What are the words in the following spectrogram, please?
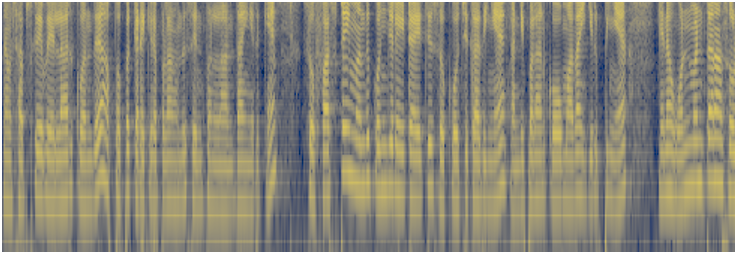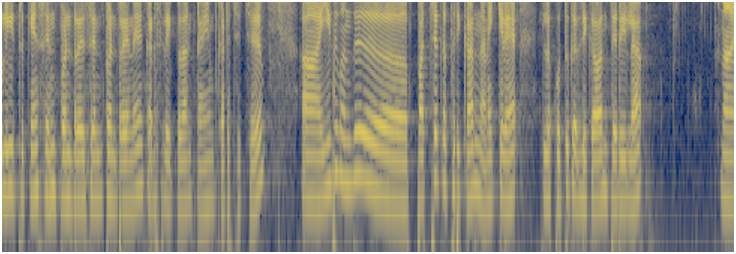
நம்ம சப்ஸ்கிரைபர் எல்லாருக்கும் வந்து அப்பப்போ கிடைக்கிறப்பெல்லாம் வந்து சென்ட் பண்ணலான்னு தான் இருக்கேன். ஸோ ஃபஸ்ட் டைம் வந்து கொஞ்சம் லேட் ஆகிடுச்சு ஸோ கோச்சிக்காதீங்க. கண்டிப்பாகலாம் கோவமாக தான் இருப்பீங்க. ஏன்னா ஒன் மந்த் தான் நான் சொல்லிகிட்டு இருக்கேன் சென்ட் பண்ணுறேன் சென்ட் பண்ணுறேன்னு கடைசியில் இப்போ தான் டைம் கிடச்சிச்சு இது வந்து பச்சை கத்திரிக்காய்ன்னு நினைக்கிறேன். இல்லை கொத்து கத்திரிக்காவான்னு தெரியல. நான்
